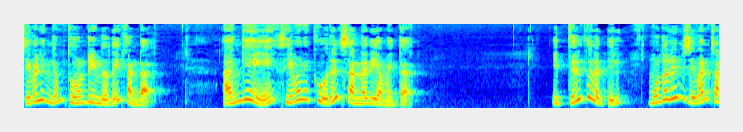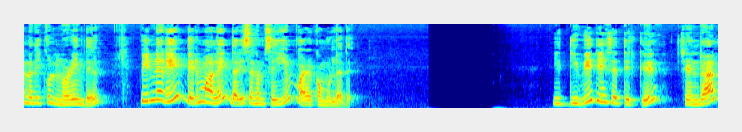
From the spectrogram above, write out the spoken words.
சிவலிங்கம் தோன்றியிருந்ததை கண்டார். அங்கேயே சிவனுக்கு ஒரு சன்னதி அமைத்தார். இத்திருத்தலத்தில் முதலில் சிவன் சன்னதிக்குள் நுழைந்து பின்னரே பெருமாளை தரிசனம் செய்யும் வழக்கம் உள்ளது. இத்திவ்ய தேசத்திற்கு சென்றால்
